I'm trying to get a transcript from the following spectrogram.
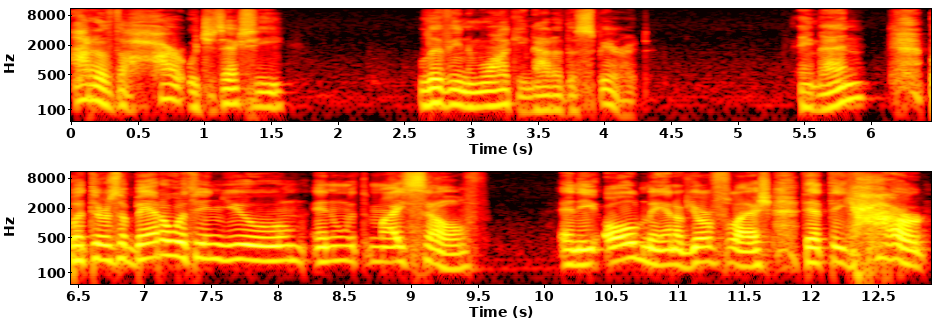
out of the heart, which is actually living and walking out of the Spirit. Amen? But there's a battle within you and with myself and the old man of your flesh that the heart,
